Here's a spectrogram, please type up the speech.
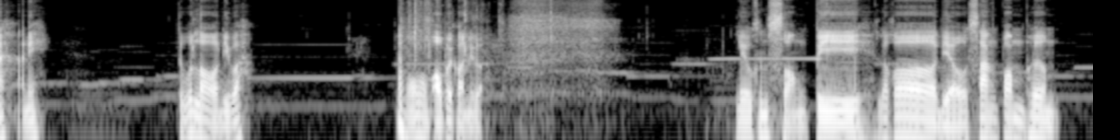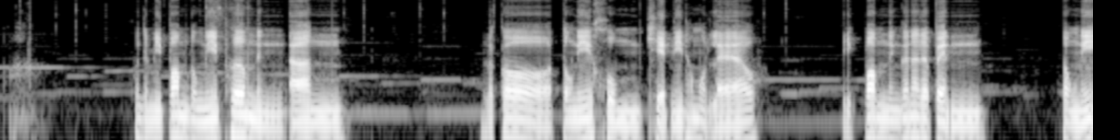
นะ อันนี้ หรือว่ารอดีวะไอ้ผมผมเอาไปก่อนดีกว่า เร็วขึ้นสองปี แล้วก็เดี๋ยวสร้างป้อมเพิ่มควรจะมีป้อมตรงนี้เพิ่มหนึ่งอัน แล้วก็ตรงนี้คุมเขตนี้ทั้งหมดแล้ว อีกป้อมหนึ่งก็น่าจะเป็นตรงนี้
